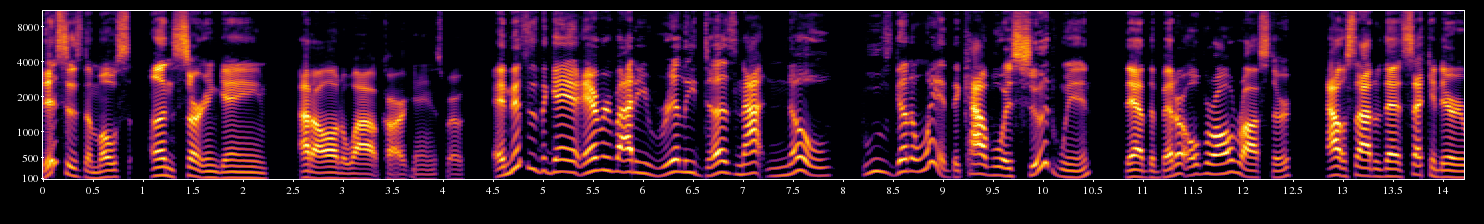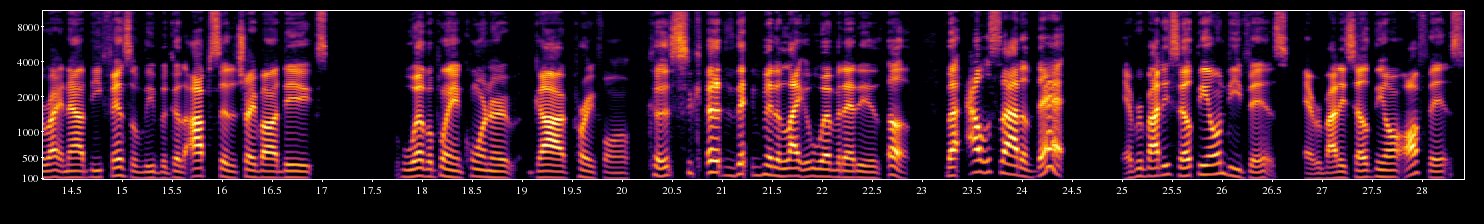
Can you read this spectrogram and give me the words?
this is the most uncertain game out of all the wild card games, bro. And this is the game everybody really does not know who's gonna win. The Cowboys should win. They have the better overall roster outside of that secondary right now defensively because opposite of Trevon Diggs, whoever playing corner, God pray for him because because they better like whoever that is up. But outside of that, everybody's healthy on defense. Everybody's healthy on offense.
